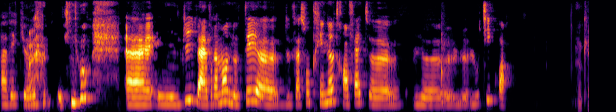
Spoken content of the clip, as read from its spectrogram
avec, nous. et lui, il va vraiment noter de façon très neutre en fait l'outil, quoi. Ok,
